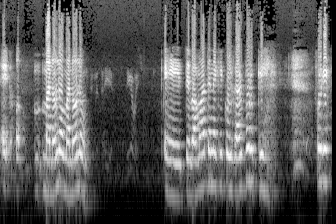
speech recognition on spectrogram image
Eh, oh, Manolo, Manolo. Eh, te vamos a tener que colgar porque porque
